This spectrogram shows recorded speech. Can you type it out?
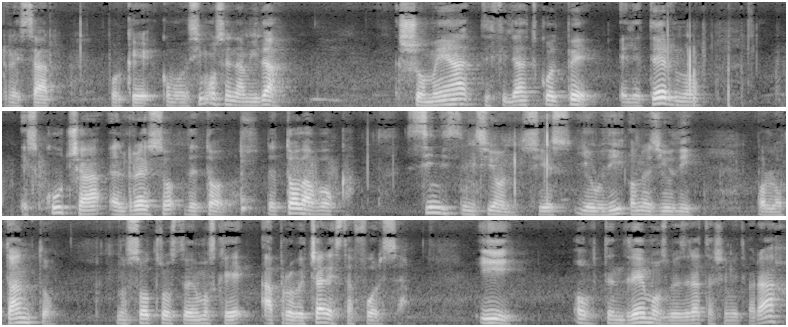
rezar, porque como decimos en la mitad, Shomea Tefilat Kolpe, el Eterno escucha el rezo de todos, de toda boca, sin distinción si es Yehudi o no es Yehudi. Por lo tanto, nosotros tenemos que aprovechar esta fuerza y obtendremos Bezrat Hashem Baraj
